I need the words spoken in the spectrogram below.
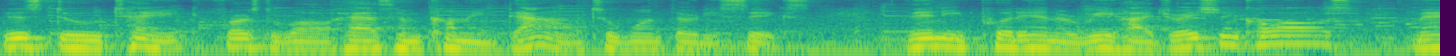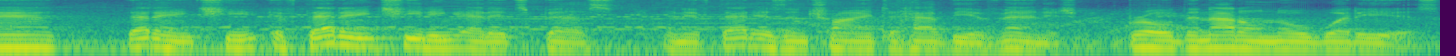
This dude, Tank, first of all, has him coming down to 136 then he put in a rehydration clause, man, that ain't cheat. If that ain't cheating at its best, and if that isn't trying to have the advantage, bro, then I don't know what is.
